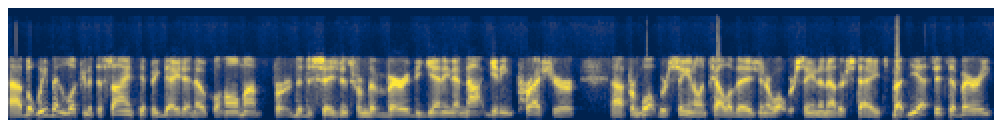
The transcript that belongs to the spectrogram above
Uh, but we've been looking at the scientific data in Oklahoma for the decisions from the very beginning and not getting pressure uh, from what we're seeing on television or what we're seeing in other states. But yes, it's a very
